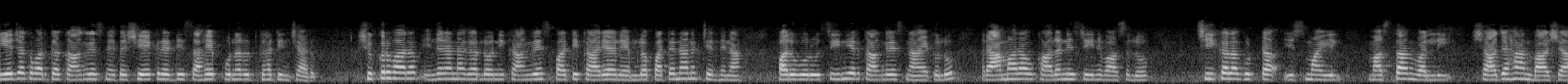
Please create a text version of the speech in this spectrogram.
నియోజకవర్గ కాంగ్రెస్ నేత షేక్ రెడ్డి సాహెబ్ పునరుద్ఘాటించారు. శుక్రవారం ఇందిరానగర్లోని కాంగ్రెస్ పార్టీ కార్యాలయంలో పట్టణానికి చెందిన పలువురు సీనియర్ కాంగ్రెస్ నాయకులు రామారావు కాలనీ శ్రీనివాసులు చీకలగుట్ట ఇస్మాయిల్ మస్తాన్ వల్లి షాజహాన్ బాషా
